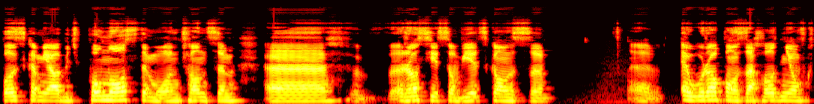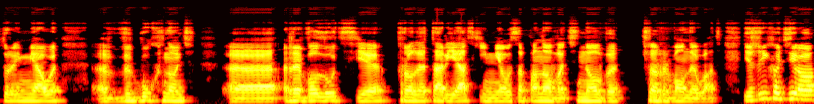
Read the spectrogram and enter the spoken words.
Polska miała być pomostem łączącym e, Rosję sowiecką z e, Europą Zachodnią, w której miały e, wybuchnąć rewolucje proletariackie i miał zapanować nowy Czerwony Ład. Jeżeli chodzi o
